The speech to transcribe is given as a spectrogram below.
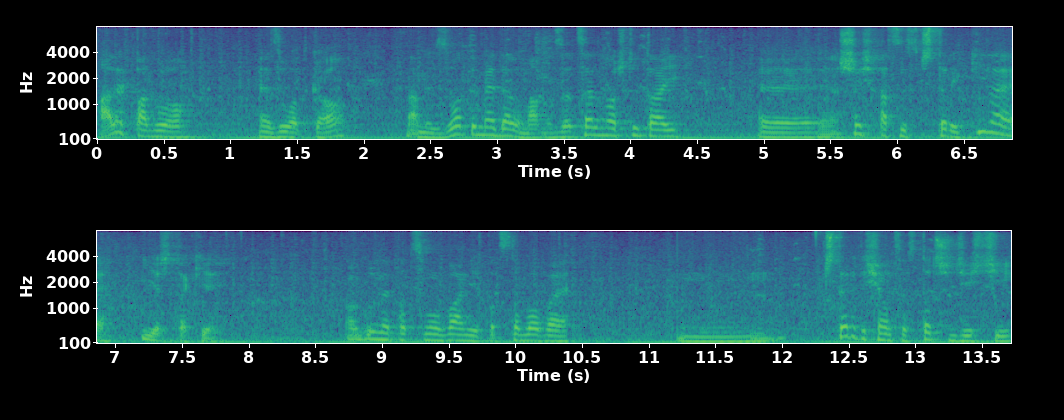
ale wpadło e, złotko. Mamy złoty medal, mamy za celność tutaj. E, 6 asyst, 4 kile i jeszcze takie ogólne podsumowanie podstawowe. Mm, 4130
